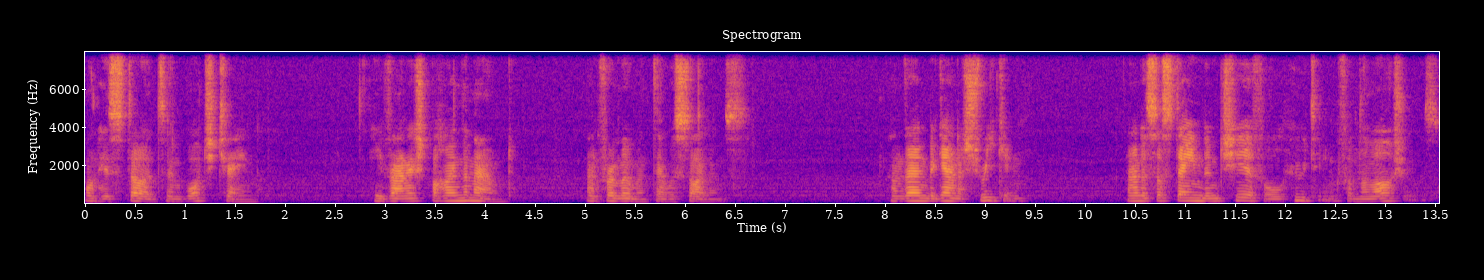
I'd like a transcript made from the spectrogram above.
on his studs and watch chain. He vanished behind the mound, and for a moment there was silence. And then began a shrieking, and a sustained and cheerful hooting from the Martians.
